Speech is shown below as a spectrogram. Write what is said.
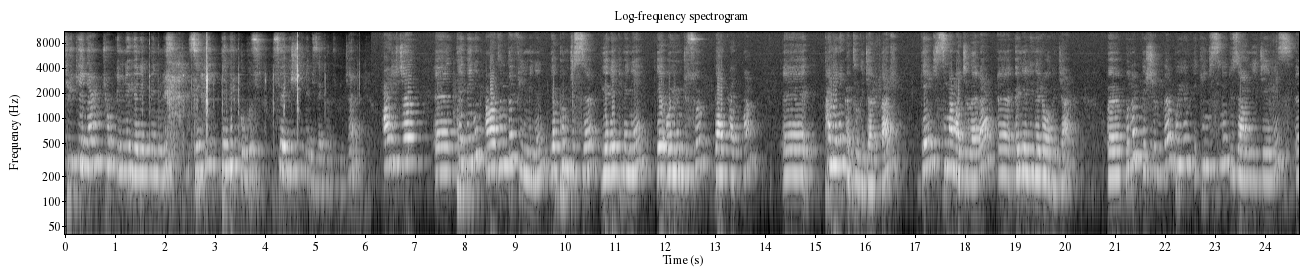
Türkiye'den çok ünlü yönetmenimiz Zeki Demirkubuz söyleşiyle bize katılacak. Ayrıca e, Tepe'nin Ardında filminin yapımcısı, yönetmeni ve oyuncusu Berk Akman e, panele katılacaklar. Genç sinemacılara e, önerileri olacak. E, bunun dışında bu yıl ikincisini düzenleyeceğimiz e,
